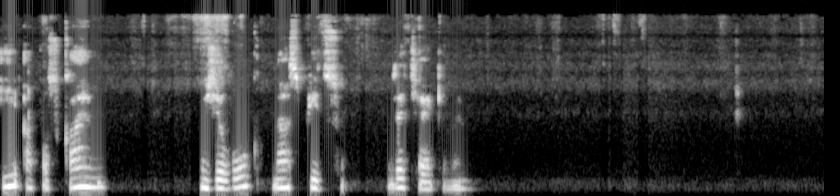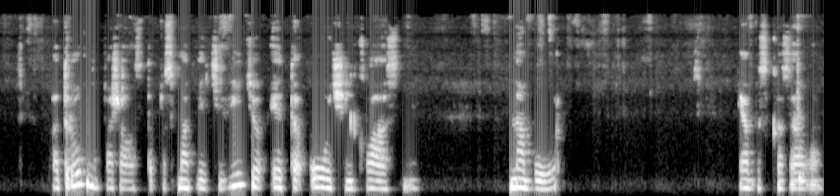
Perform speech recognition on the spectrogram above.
и опускаем узелок на спицу, затягиваем. Подробно, пожалуйста, посмотрите видео. Это очень классный набор. Я бы сказала,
